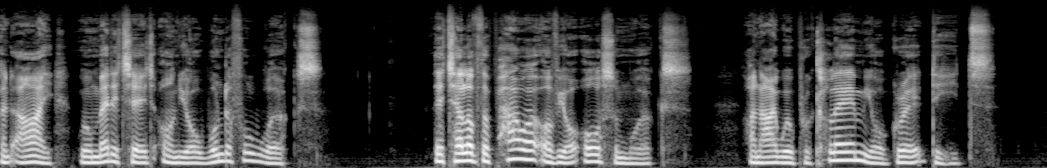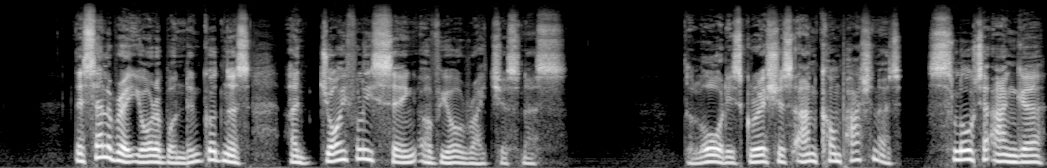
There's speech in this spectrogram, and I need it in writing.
and I will meditate on your wonderful works. They tell of the power of your awesome works, and I will proclaim your great deeds. They celebrate your abundant goodness and joyfully sing of your righteousness. The Lord is gracious and compassionate, slow to anger,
